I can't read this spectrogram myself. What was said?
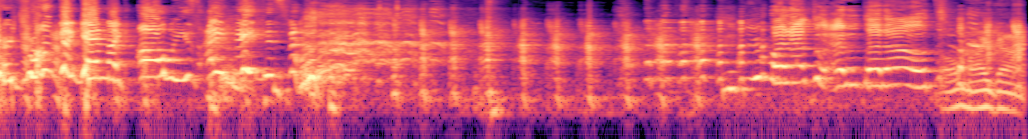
You're drunk again, like always. I hate this family. you might have to edit that out. Oh my god.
